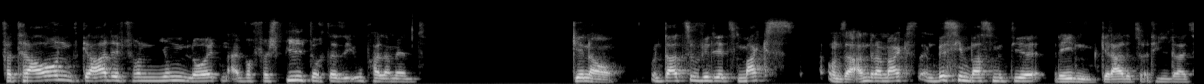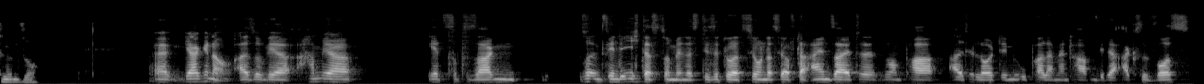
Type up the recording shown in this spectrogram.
Vertrauen gerade von jungen Leuten einfach verspielt durch das EU-Parlament. Genau. Und dazu wird jetzt Max, unser anderer Max, ein bisschen was mit dir reden, gerade zu Artikel 13 und so. Äh, ja, genau. Also wir haben ja jetzt sozusagen, so empfinde ich das zumindest, die Situation, dass wir auf der einen Seite so ein paar alte Leute im EU-Parlament haben, wie der Axel Voss,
